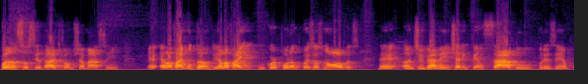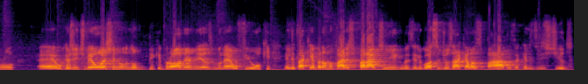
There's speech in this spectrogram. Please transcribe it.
pan-sociedade, vamos chamar assim, é, ela vai mudando e ela vai incorporando coisas novas. Né? Antigamente era impensado, por exemplo, é, o que a gente vê hoje no, no Big Brother mesmo, né? O Fiuk, ele está quebrando vários paradigmas, ele gosta de usar aquelas batas, aqueles vestidos,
